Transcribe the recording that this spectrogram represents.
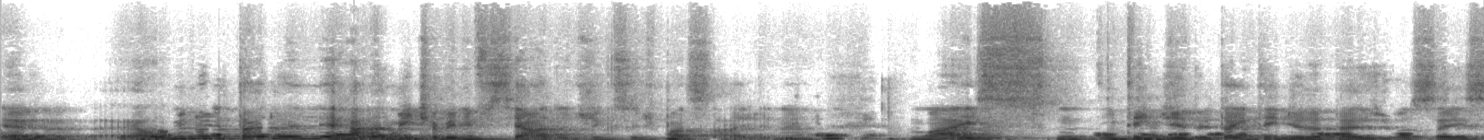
É, é, o minoritário ele raramente é beneficiado, diga-se de passagem, né? Mas entendido, está entendido a tese de vocês.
